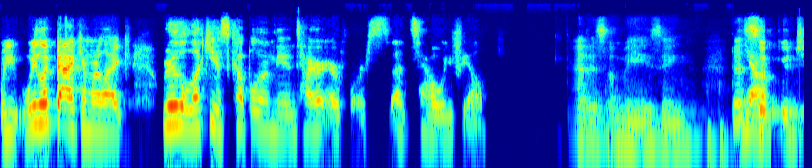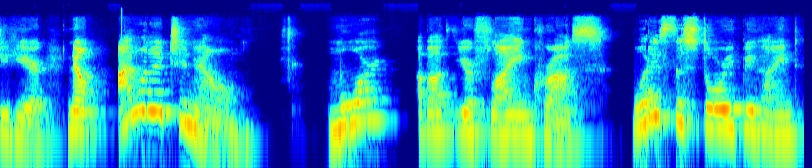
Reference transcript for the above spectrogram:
We we look back and we're like, we're the luckiest couple in the entire Air Force. That's how we feel. That is amazing. That's yeah. so good to hear. Now, I wanted to know more about your flying cross. What is the story behind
